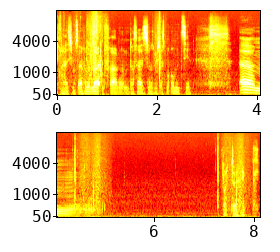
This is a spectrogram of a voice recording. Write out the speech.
Das heißt, ich muss einfach mit Leuten fragen und das heißt, ich muss mich erstmal umziehen. Ähm. What the heck?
